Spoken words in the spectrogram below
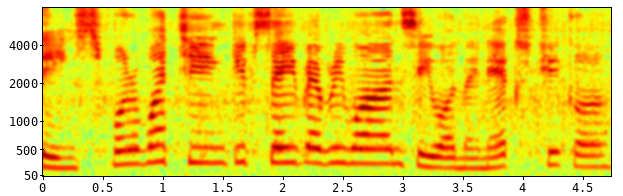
Thanks for watching. Keep safe everyone. See you on my next chika.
